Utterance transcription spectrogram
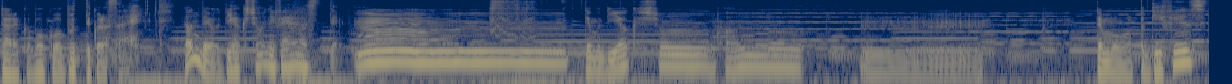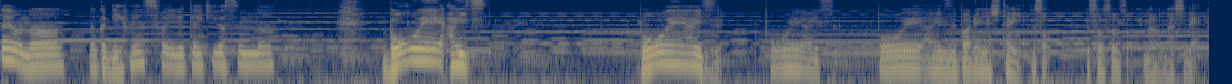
誰か僕をぶってください。なんだよ、リアクションディフェンスって。うーん。でも、リアクション反応。うーん。でも、やっぱディフェンスだよな。なんかディフェンスは入れたい気がすんな。防衛合図。防衛合図。防衛合図。防衛合図バレンシュタイン。嘘。嘘嘘嘘。今のなしで。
